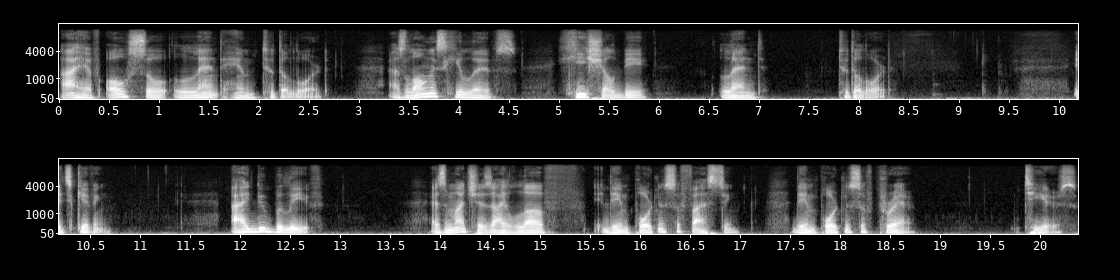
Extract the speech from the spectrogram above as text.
I have also lent him to the Lord. As long as he lives, he shall be lent to the Lord. It's giving. I do believe, as much as I love the importance of fasting, the importance of prayer, tears,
